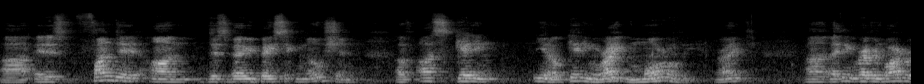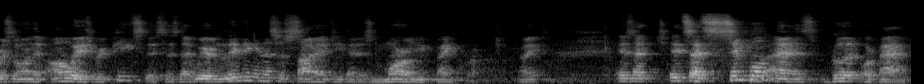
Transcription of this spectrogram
Uh, it is funded on this very basic notion of us getting you know, getting right morally, right? Uh, I think Reverend Barber is the one that always repeats this, is that we are living in a society that is morally bankrupt, right? Is that it's as simple as good or bad.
